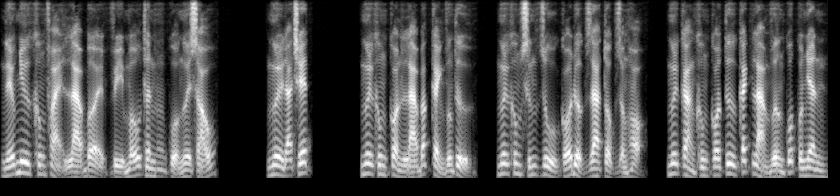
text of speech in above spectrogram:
nếu như không phải là bởi vì mẫu thân của ngươi sáu, ngươi đã chết. Ngươi không còn là bắc cảnh vương tử, ngươi không xứng dù có được gia tộc dòng họ, ngươi càng không có tư cách làm vương quốc quân nhân,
